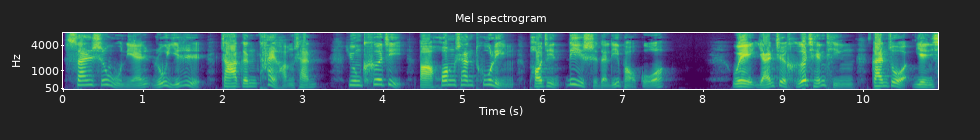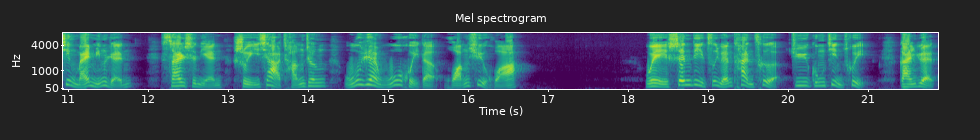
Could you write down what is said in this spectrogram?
三十五年如一日扎根太行山，用科技把荒山秃岭抛进历史的李保国，为研制核潜艇甘做隐姓埋名人，三十年水下长征无怨无悔的黄旭华，为深地资源探测鞠躬尽瘁，甘愿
